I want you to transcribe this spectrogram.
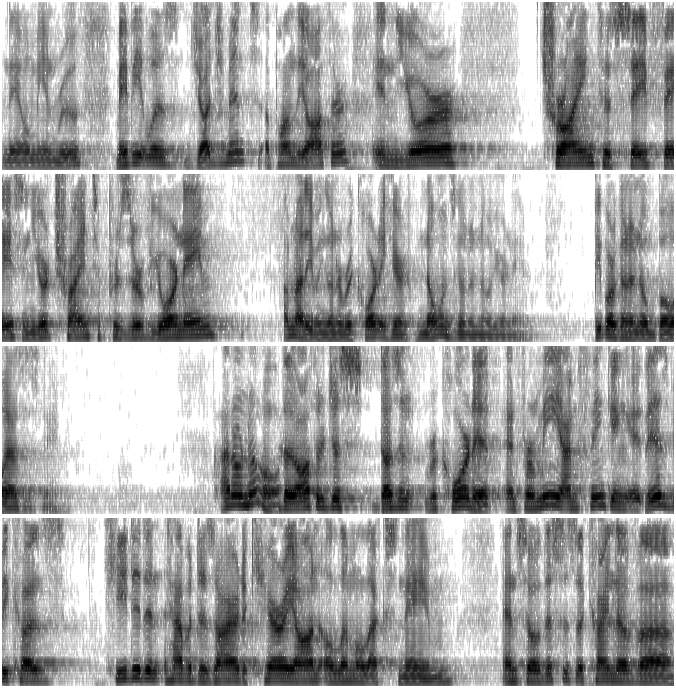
Naomi and Ruth. Maybe it was judgment upon the author in your trying to save face and you're trying to preserve your name. I'm not even going to record it here. No one's going to know your name. People are going to know Boaz's name. I don't know. The author just doesn't record it. And for me, I'm thinking it is because he didn't have a desire to carry on Elimelech's name and so this is a kind of, uh,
